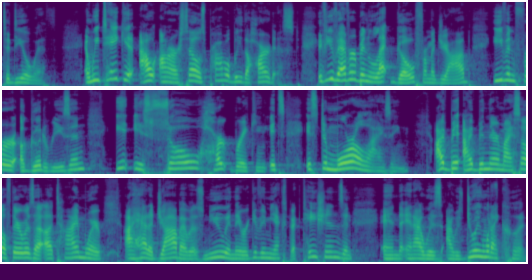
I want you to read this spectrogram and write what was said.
to deal with. And we take it out on ourselves probably the hardest. If you've ever been let go from a job, even for a good reason, it is so heartbreaking. It's it's demoralizing. I've been I've been there myself. There was a, a time where I had a job, I was new and they were giving me expectations and and and I was I was doing what I could.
